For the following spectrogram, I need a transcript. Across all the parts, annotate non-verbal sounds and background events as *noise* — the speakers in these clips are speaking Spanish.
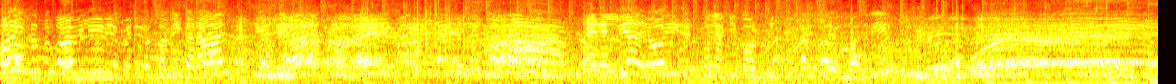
Hola Fruto Family, bienvenidos a mi canal. En el día de hoy estoy aquí con mis seguidores de Madrid.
